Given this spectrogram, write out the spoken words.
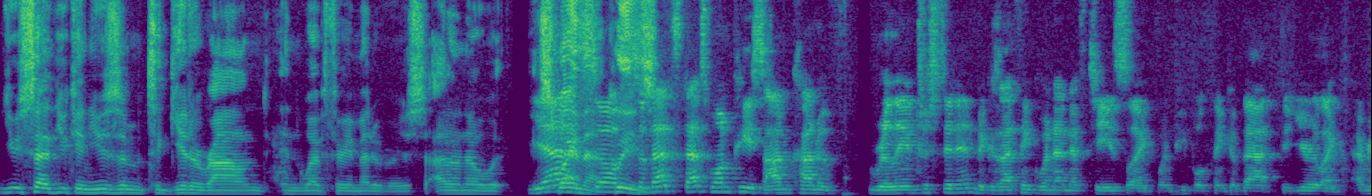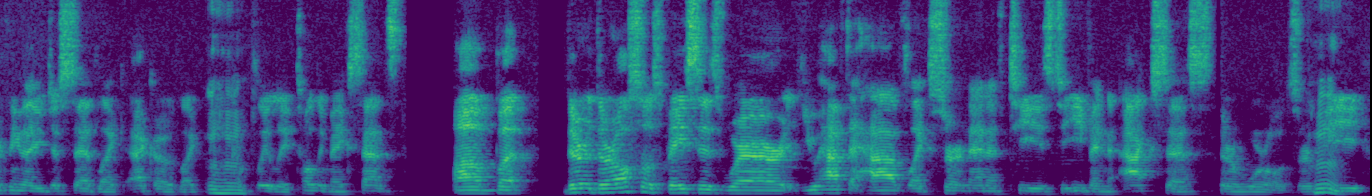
W- You said you can use them to get around in Web three metaverse. I don't know what. Explain that, so, please. So that's that's one piece I'm kind of really interested in because I think when NFTs, like when people think of that, that you're like everything that you just said, like echoed, like Mhm. completely, totally makes sense. Um, but there there are also spaces where you have to have like certain NFTs to even access their worlds or Hmm. be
